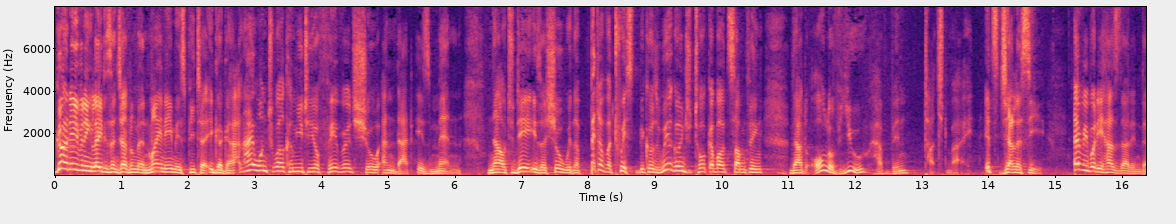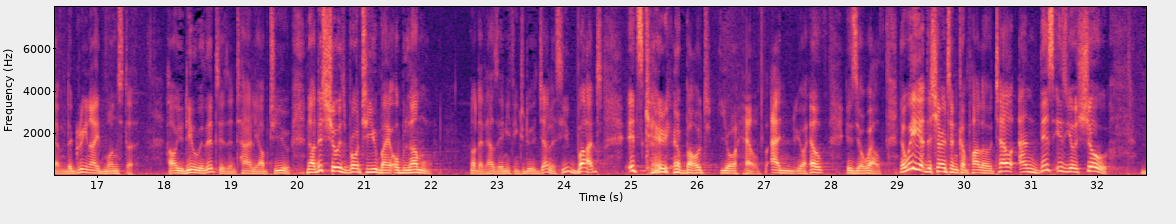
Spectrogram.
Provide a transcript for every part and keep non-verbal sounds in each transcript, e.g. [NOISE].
Good evening, ladies and gentlemen. My name is Peter Igaga, and I want to welcome you to your favorite show, and that is Men. Now, today is a show with a bit of a twist because we're going to talk about something that all of you have been touched by. It's jealousy. Everybody has that in them, the green eyed monster. How you deal with it is entirely up to you. Now, this show is brought to you by Obulamu. Not that it has anything to do with jealousy, but it's caring [LAUGHS] about your health, and your health is your wealth. Now, we're here at the Sheraton Kampala Hotel, and this is your show.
